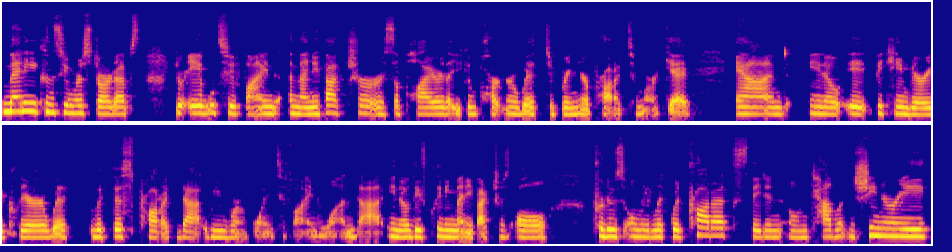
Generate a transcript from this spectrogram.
many consumer startups, you're able to find a manufacturer or supplier that you can partner with to bring your product to market. And, you know, it became very clear with, with this product that we weren't going to find one that, you know, these cleaning manufacturers all produce only liquid products. They didn't own tablet machinery.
